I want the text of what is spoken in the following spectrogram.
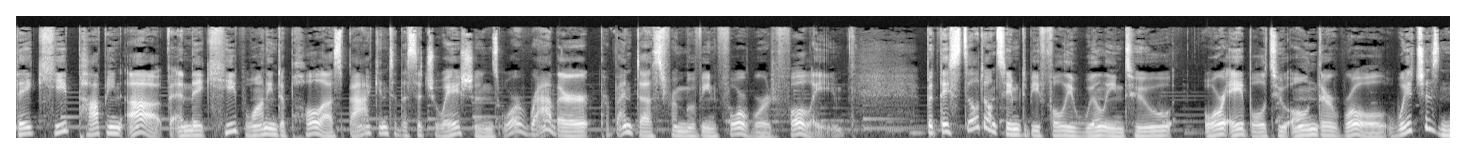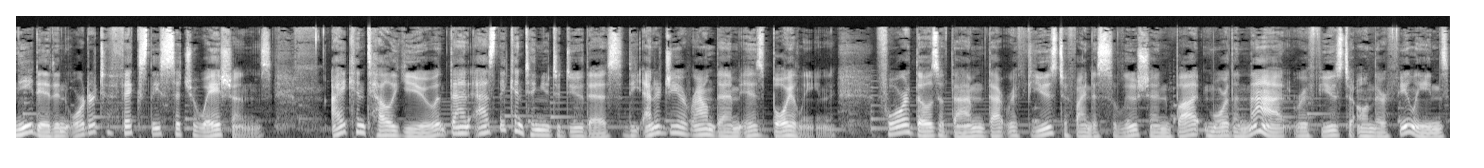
They keep popping up and they keep wanting to pull us back into the situations, or rather, rather prevent us from moving forward fully. But they still don't seem to be fully willing to or able to own their role, which is needed in order to fix these situations. I can tell you that as they continue to do this, the energy around them is boiling. For those of them that refuse to find a solution, but more than that, refuse to own their feelings,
